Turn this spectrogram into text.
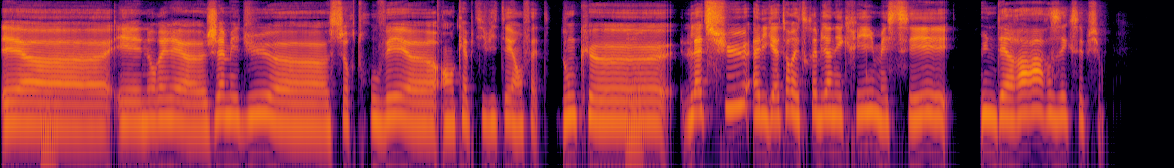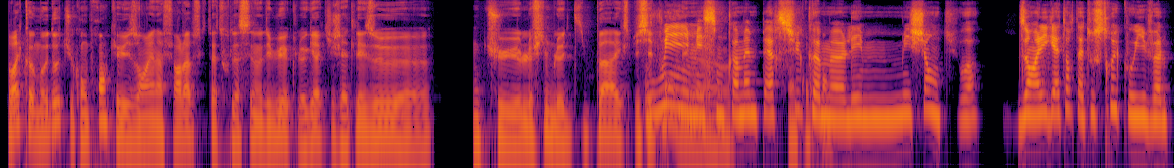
et, euh, et n'aurait euh, jamais dû euh, se retrouver euh, en captivité, en fait. Donc euh, là-dessus, Alligator est très bien écrit, mais c'est une des rares exceptions. C'est vrai que Komodo, tu comprends qu'ils ont rien à faire là parce que t'as toute la scène au début avec le gars qui jette les œufs. Donc tu, le film le dit pas explicitement. oui, mais, ils sont euh, quand même perçus comme euh, les méchants, tu vois. Dans Alligator, t'as tout ce truc où ils veulent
